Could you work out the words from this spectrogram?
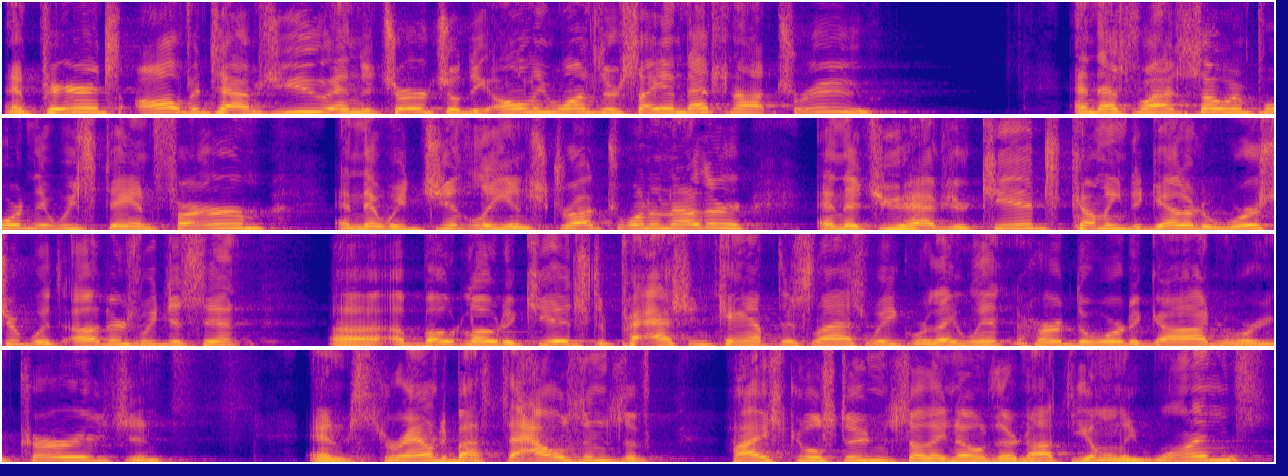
And parents, oftentimes you and the church are the only ones that are saying that's not true. And that's why it's so important that we stand firm and that we gently instruct one another and that you have your kids coming together to worship with others. We just sent uh, a boatload of kids to Passion Camp this last week where they went and heard the Word of God and were encouraged and, and surrounded by thousands of high school students so they know they're not the only ones.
